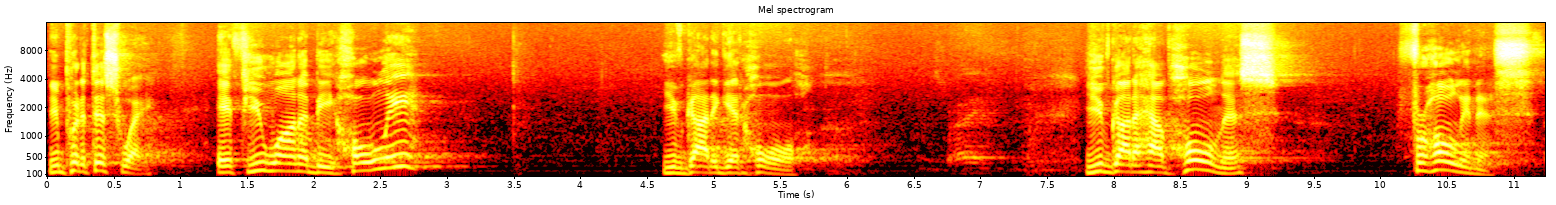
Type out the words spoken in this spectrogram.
you can put it this way if you want to be holy, you've got to get whole. You've got to have wholeness for holiness.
